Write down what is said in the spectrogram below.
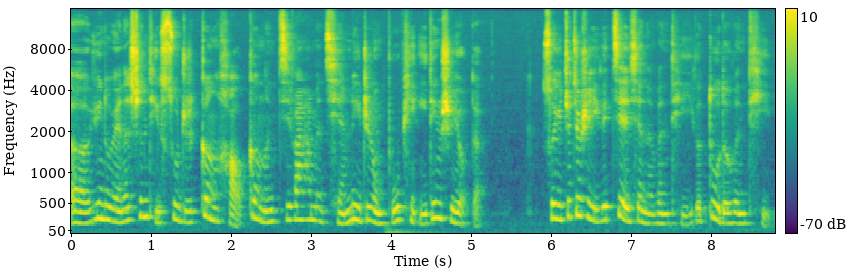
呃运动员的身体素质更好，更能激发他们潜力，这种补品一定是有的。所以这就是一个界限的问题，一个度的问题。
